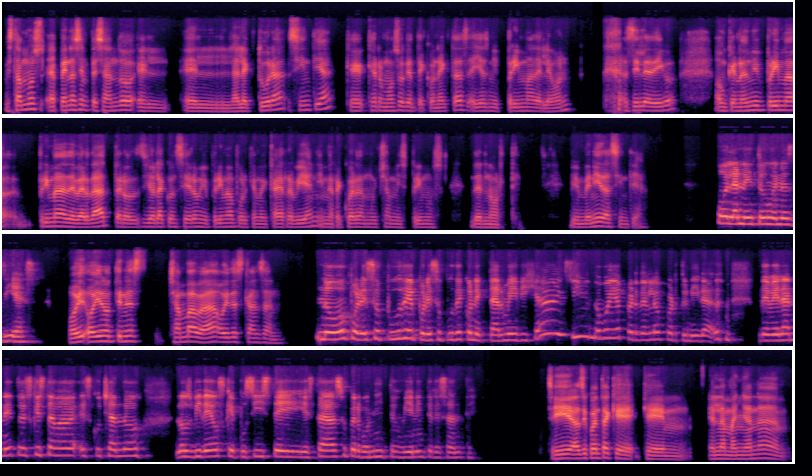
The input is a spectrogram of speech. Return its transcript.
Estamos apenas empezando el, la lectura. Cintia, qué, qué, hermoso que te conectas. Ella es mi prima de León, así le digo, aunque no es mi prima, prima de verdad, pero yo la considero mi prima porque me cae re bien y me recuerda mucho a mis primos del norte. Bienvenida, Cintia. Hola, Neto, buenos días. Hoy, hoy no tienes chamba, ¿verdad? Hoy descansan. No, por eso pude, por eso pude conectarme y dije, ay, sí, no voy a perder la oportunidad de ver a Neto. Es que estaba escuchando los videos que pusiste y está súper bonito, bien interesante. Sí, haz de cuenta que, que mm, en la mañana,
